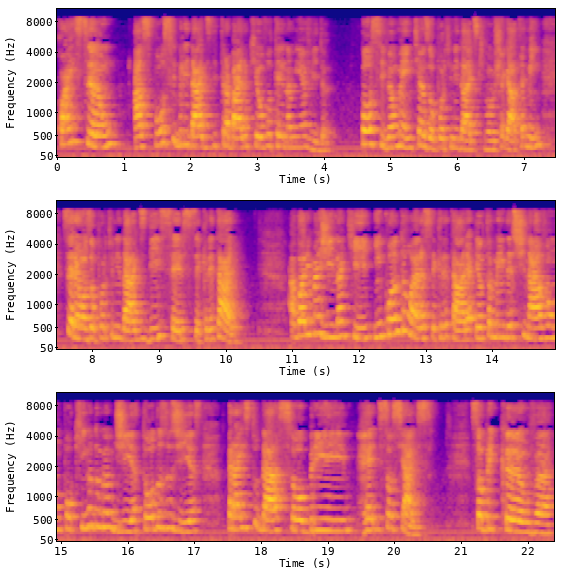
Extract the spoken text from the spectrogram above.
Quais são as possibilidades de trabalho que eu vou ter na minha vida? possivelmente as oportunidades que vão chegar até mim serão as oportunidades de ser secretária. Agora imagina que, enquanto eu era secretária, eu também destinava um pouquinho do meu dia, todos os dias, para estudar sobre redes sociais, sobre Canva,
